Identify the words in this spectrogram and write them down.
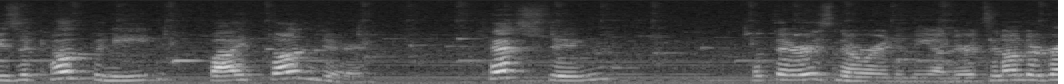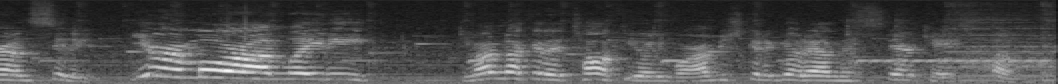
is accompanied by thunder. Testing. But there is no rain in the under. It's an underground city. You're a moron, lady! I'm not going to talk to you anymore. I'm just going to go down this staircase. Oh.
